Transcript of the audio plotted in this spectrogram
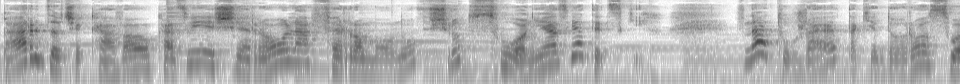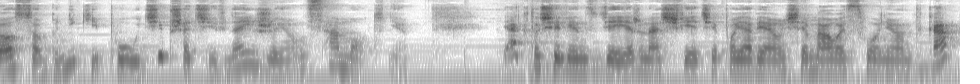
Bardzo ciekawa okazuje się rola feromonów wśród słoni azjatyckich. W naturze takie dorosłe osobniki płci przeciwnej żyją samotnie. Jak to się więc dzieje, że na świecie pojawiają się małe słoniątka?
